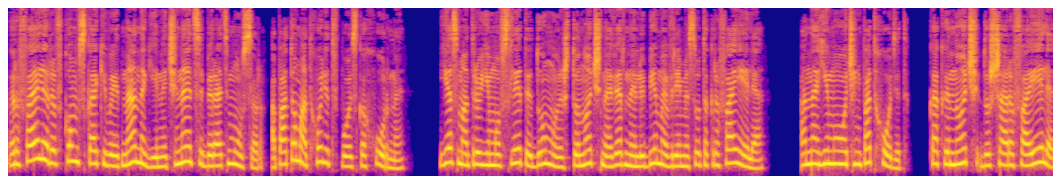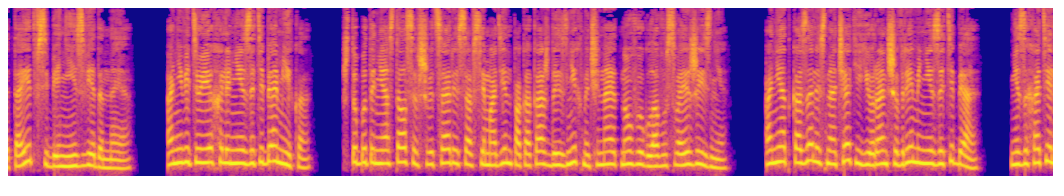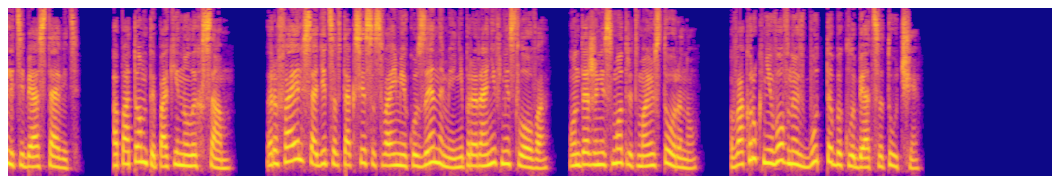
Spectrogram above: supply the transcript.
Рафаэль рывком вскакивает на ноги и начинает собирать мусор, а потом отходит в поисках урны. Я смотрю ему вслед и думаю, что ночь, наверное, любимое время суток Рафаэля. Она ему очень подходит. Как и ночь, душа Рафаэля таит в себе неизведанное. Они ведь уехали не из-за тебя, Мика. Чтобы ты не остался в Швейцарии совсем один, пока каждый из них начинает новую главу своей жизни. Они отказались начать ее раньше времени из-за тебя. Не захотели тебя оставить. А потом ты покинул их сам. Рафаэль садится в такси со своими кузенами, не проронив ни слова. Он даже не смотрит в мою сторону. Вокруг него вновь будто бы клубятся тучи.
